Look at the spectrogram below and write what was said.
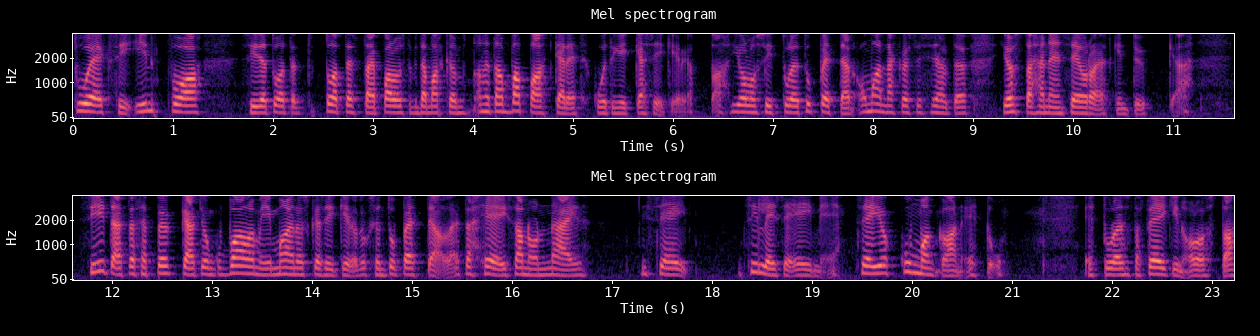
tueksi infoa siitä tuotteesta tai palvelusta, mitä markkinoilla, mutta annetaan vapaat kädet kuitenkin käsikirjoittaa, jolloin siitä tulee tubettajan oman näköistä sisältöä, josta hänen seuraajatkin tykkää. Siitä, että sä pökkäät jonkun valmiin mainoskäsikirjoituksen tubettajalle, että hei, sanon näin, niin se ei, silleen se ei mene. Se ei ole kummankaan etu. Että tulee sellaista feikin olosta,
